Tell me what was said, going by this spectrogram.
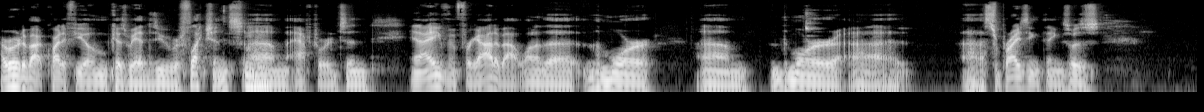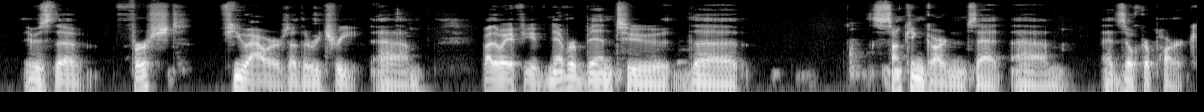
I wrote about quite a few of them because we had to do reflections um, afterwards, and and I even forgot about one of the the more um, the more uh, uh, surprising things was it was the first few hours of the retreat. Um, by the way, if you've never been to the sunken gardens at um, at Zilker Park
